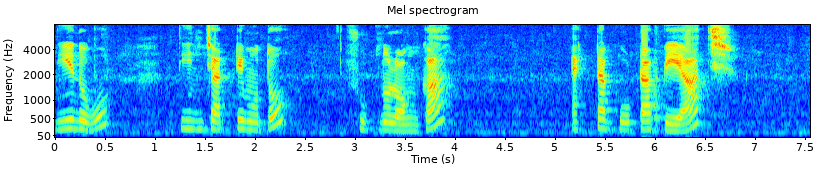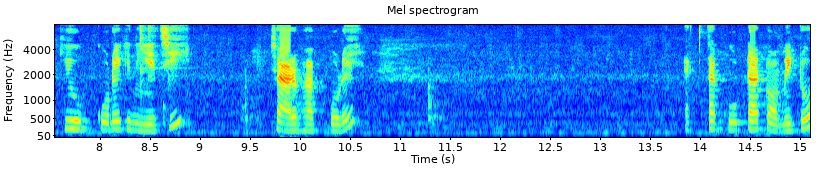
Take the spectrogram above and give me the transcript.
নিয়ে নেব তিন চারটে মতো শুকনো লঙ্কা একটা গোটা পেঁয়াজ কিউব করে নিয়েছি, চার ভাগ করে। একটা গোটা টমেটো,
